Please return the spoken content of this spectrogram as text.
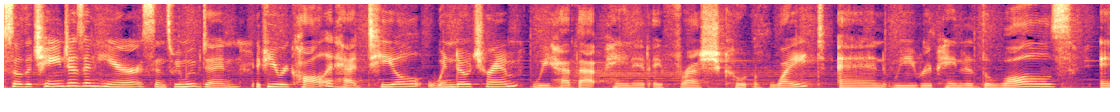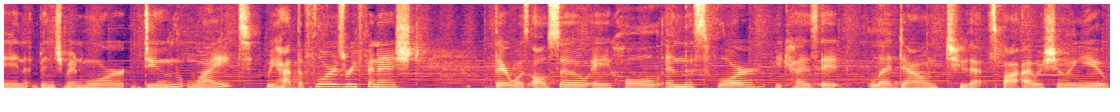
So the changes in here since we moved in, if you recall, it had teal window trim. We had that painted a fresh coat of white and we repainted the walls in Benjamin Moore Dune White. We had the floors refinished. There was also a hole in this floor because it led down to that spot I was showing you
